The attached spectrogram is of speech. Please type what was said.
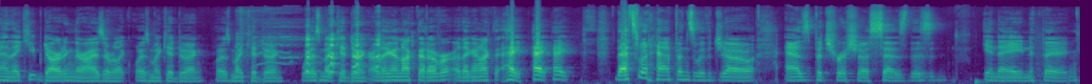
and they keep darting their eyes over, like, what is my kid doing? What is my kid doing? What is my kid doing? Are they gonna knock that over? Are they gonna knock that? Hey, hey, hey! That's what happens with Joe as Patricia says this inane thing.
